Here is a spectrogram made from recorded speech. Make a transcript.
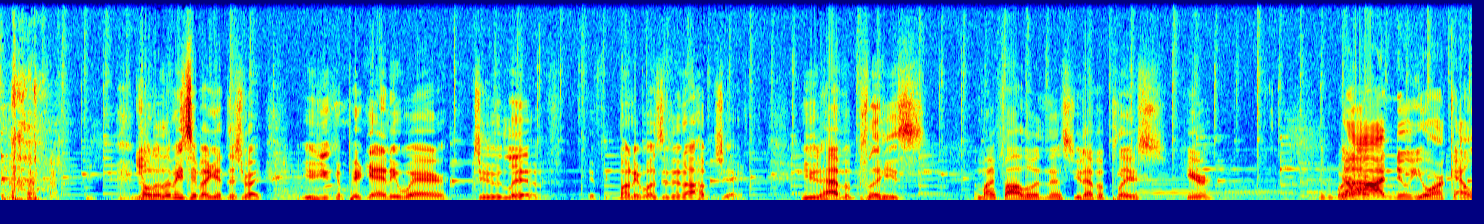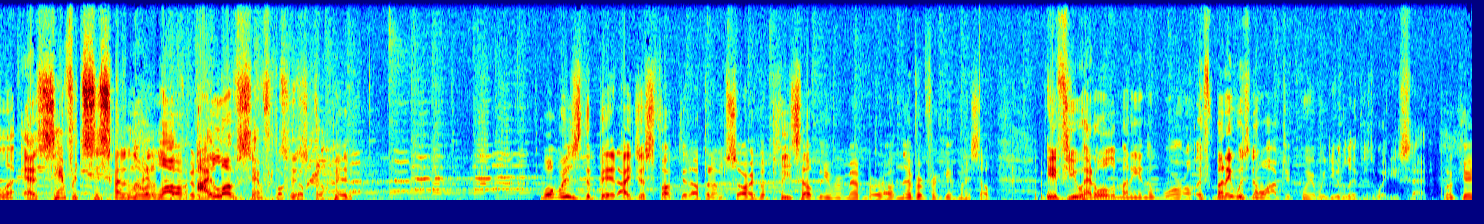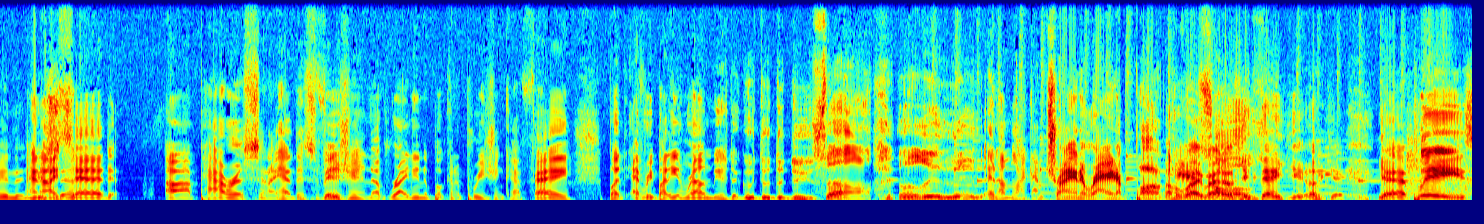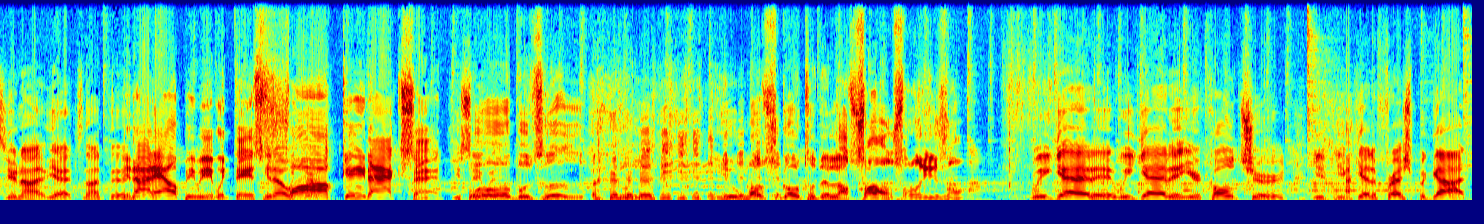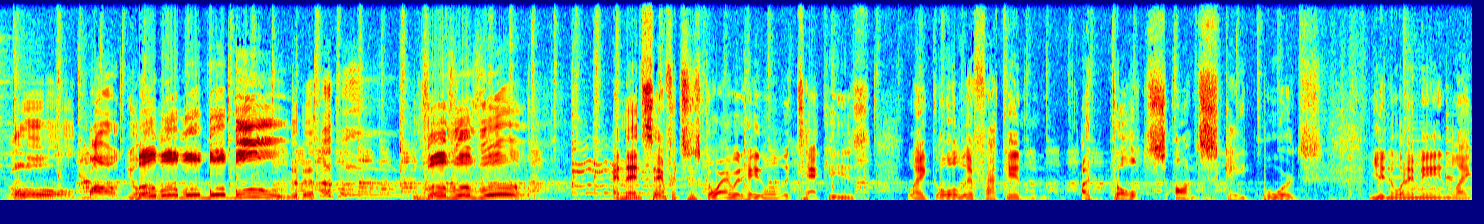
Hold on, let me see if I get this right. You you could pick anywhere to live if money wasn't an object. You'd have a place. Am I following this? You'd have a place here. And where Nah, New York, LA, uh, San Francisco. I don't know what I'm love. I love San fucked Francisco. up the bit. What was the bit? I just fucked it up, and I'm sorry. But please help me remember. I'll never forgive myself. If you had all the money in the world, if money was no object, where would you live? Is what you said. Okay, and then and you I said, said uh, Paris, and I had this vision of writing a book in a Parisian cafe, but everybody around me is like, "Do, do, do, do, sir." and I'm like, I'm trying to write a book. "Oh right, right. Okay, thank you. Okay, yeah. Please, you're not. Yeah, it's not the. You're not helping me with this You know, with your- fucking accent. You say oh, bonjour. you must go to the Los Angeles. We get it. We get it. You're cultured. You, you get a fresh bagat. Oh, man. Boo, boo, boo, boo, boo. Vuh, vuh, vuh. And then San Francisco, I would hate all the techies, like all the fucking adults on skateboards. You know what I mean? Like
